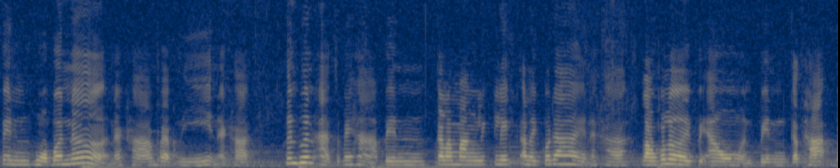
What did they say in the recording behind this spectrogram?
เป็นหัวเบอร์เนอร์นะคะ แบบนี้นะคะ เพื่อนๆอาจจะไปหาเป็นกระมังเล็ก ๆ อะไรก็ได้นะคะ เราก็เลยไปเอาเหมือนเป็นกระทะใบ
